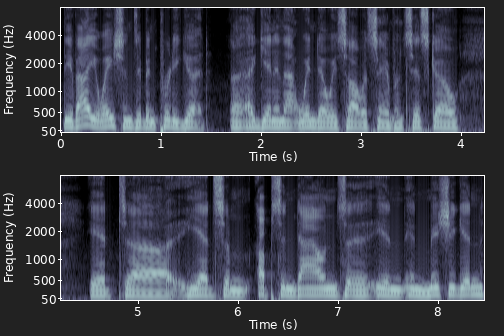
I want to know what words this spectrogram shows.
the evaluations have been pretty good. Uh, again, in that window we saw with San Francisco, it uh, he had some ups and downs uh, in in Michigan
